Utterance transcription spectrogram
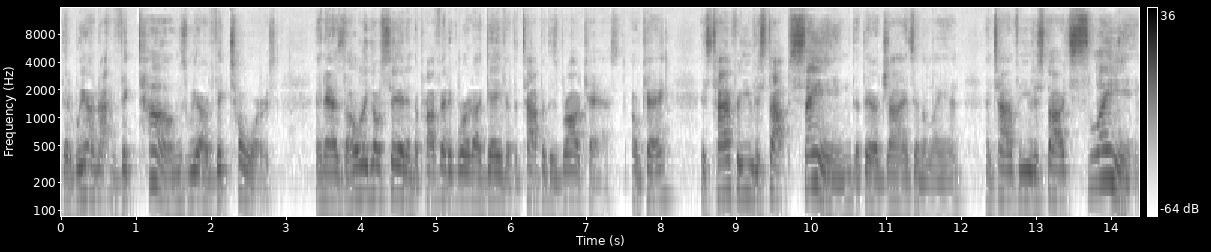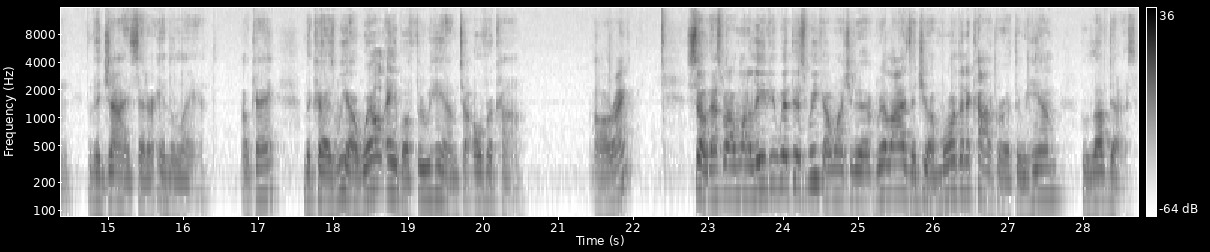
that we are not victims, we are victors. And as the Holy Ghost said in the prophetic word I gave at the top of this broadcast, okay, it's time for you to stop saying that there are giants in the land and time for you to start slaying the giants that are in the land, okay? Because we are well able through him to overcome. All right? So that's what I want to leave you with this week. I want you to realize that you are more than a conqueror through him who loved us.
